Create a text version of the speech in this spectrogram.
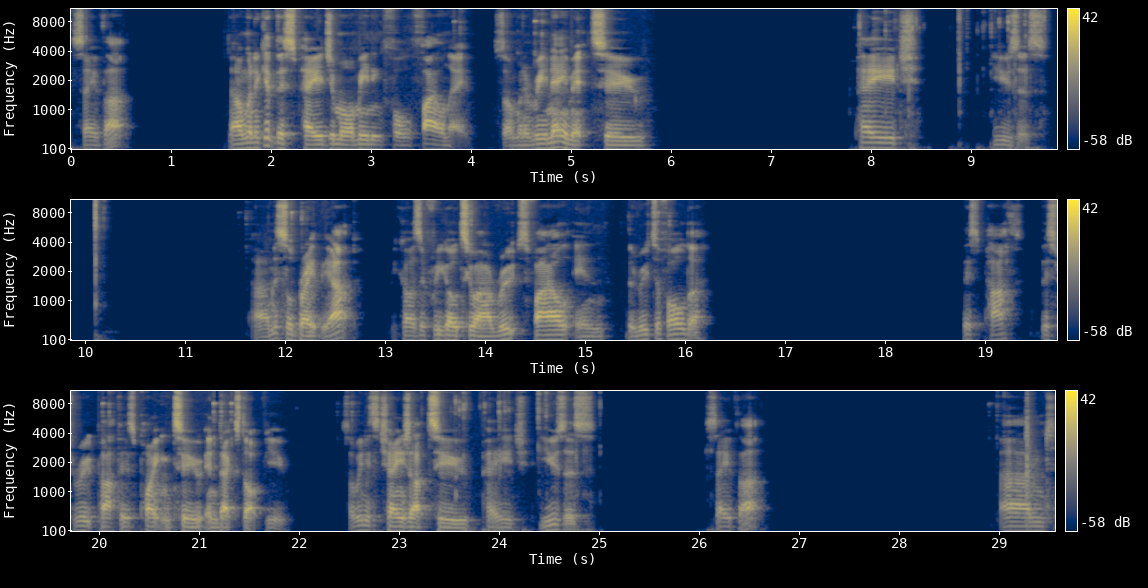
Save that. Now I'm going to give this page a more meaningful file name. So I'm going to rename it to page users. And this will break the app because if we go to our routes file in the router folder, this path, this root path is pointing to index.vue. So we need to change that to page users. Save that. And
